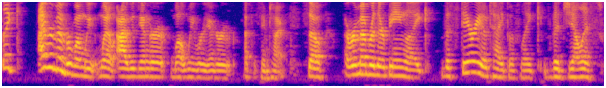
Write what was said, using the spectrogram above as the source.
like I remember when we when I was younger, well we were younger at the same time. So I remember there being like the stereotype of like the jealous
